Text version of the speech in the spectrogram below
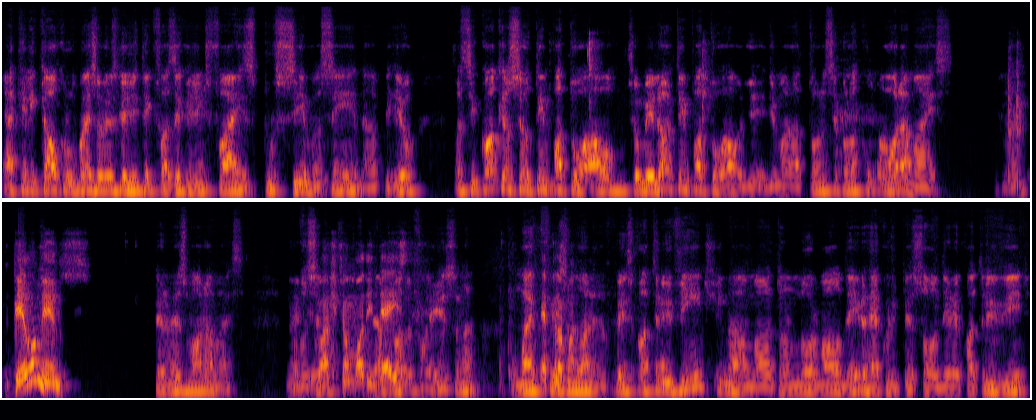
é aquele cálculo mais ou menos que a gente tem que fazer, que a gente faz por cima, assim, na uphill. Assim, qual que é o seu tempo atual, o seu melhor tempo atual de, de maratona, você coloca uma hora a mais. Né? Pelo menos. Pelo menos uma hora a mais. Né? Eu acho que é uma hora e dez. Foi isso, né? O Michael é fez, uma, fez 4,20 na maratona normal dele, o recorde pessoal dele é 4,20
